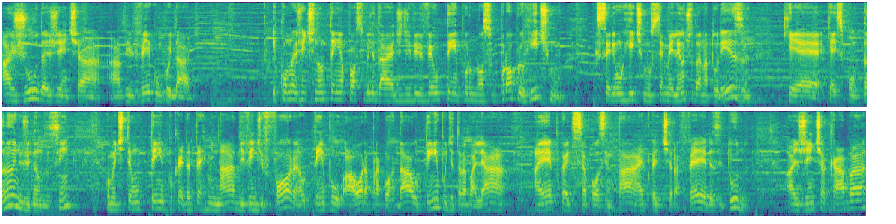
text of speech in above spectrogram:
ajuda a gente a, a viver com cuidado. E como a gente não tem a possibilidade de viver o tempo no nosso próprio ritmo, que seria um ritmo semelhante da natureza, que é, que é espontâneo, digamos assim, como a gente tem um tempo que é determinado e vem de fora, o tempo, a hora para acordar, o tempo de trabalhar, a época de se aposentar, a época de tirar férias e tudo, a gente acaba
